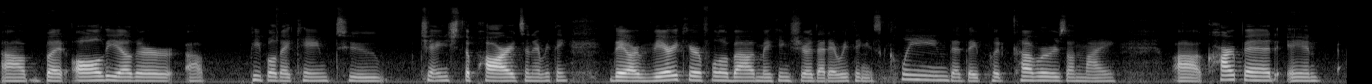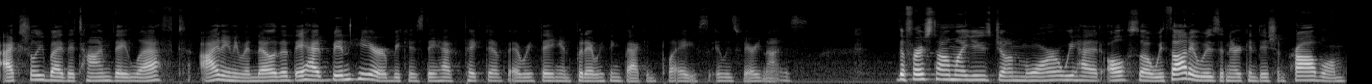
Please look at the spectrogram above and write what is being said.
uh, but all the other uh, people that came to change the parts and everything. They are very careful about making sure that everything is clean, that they put covers on my uh, carpet. And actually, by the time they left, I didn't even know that they had been here because they have picked up everything and put everything back in place. It was very nice. The first time I used John Moore, we had also, we thought it was an air condition problem.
